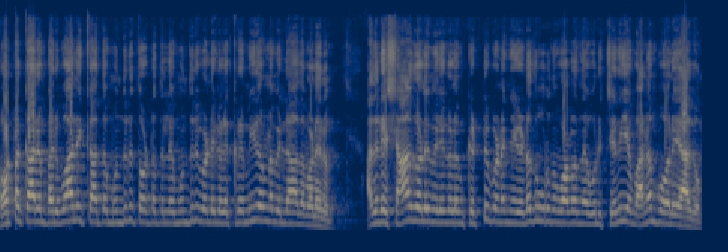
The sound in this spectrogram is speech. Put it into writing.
തോട്ടക്കാരൻ പരിപാലിക്കാത്ത മുന്തിരിത്തോട്ടത്തിലെ മുന്തിരിവള്ളികൾ ക്രമീകരണമില്ലാതെ വളരും. അതിന്റെ ശാഖകളും ഇലകളും കെട്ടുപിണഞ്ഞ് ഇടതൂർന്ന് വളർന്ന ഒരു ചെറിയ വനം പോലെയാകും.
